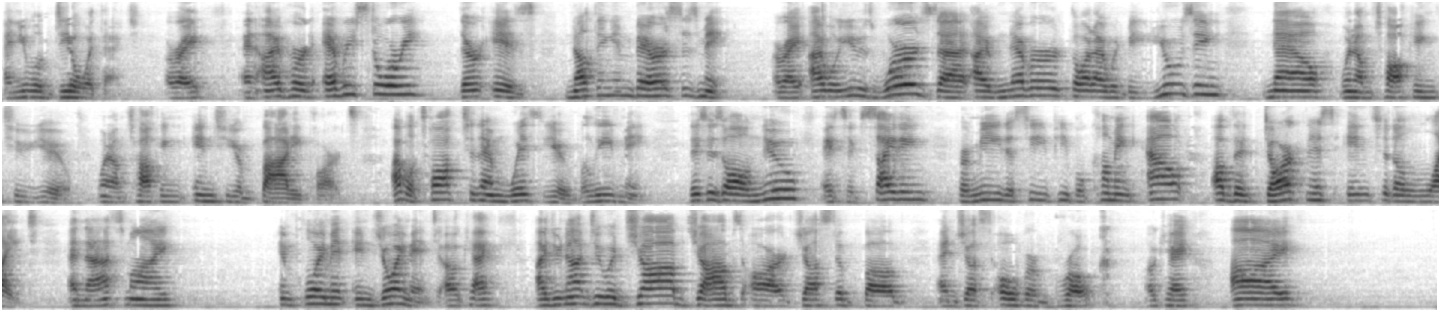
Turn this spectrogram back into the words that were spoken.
and you will deal with it. All right. And I've heard every story there is. Nothing embarrasses me. All right. I will use words that I've never thought I would be using now when I'm talking to you, when I'm talking into your body parts. I will talk to them with you. Believe me. This is all new. It's exciting for me to see people coming out of the darkness into the light. And that's my employment enjoyment, okay? I do not do a job. Jobs are just above and just over broke, okay? I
